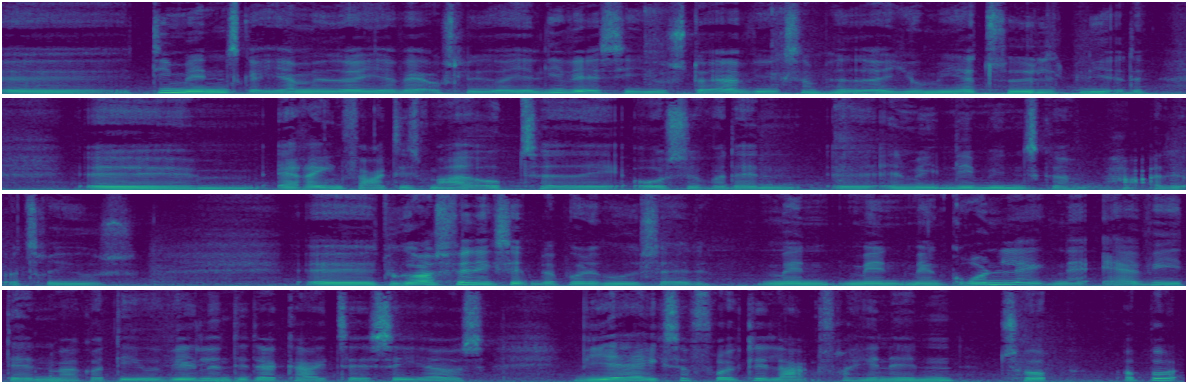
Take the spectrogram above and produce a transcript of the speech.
Øh, de mennesker, jeg møder i erhvervslivet, og jeg lige vil at sige, jo større virksomheder, jo mere tydeligt bliver det, øh, er rent faktisk meget optaget af også, hvordan øh, almindelige mennesker har det og trives. Øh, Øh, du kan også finde eksempler på det modsatte. Men, men, men grundlæggende er vi i Danmark, og det er jo virkelig det, der karakteriserer os. Vi er ikke så frygtelig langt fra hinanden, top og bund.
